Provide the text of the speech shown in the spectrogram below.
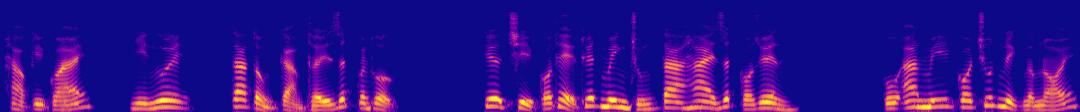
hảo kỳ quái, nhìn ngươi, ta tổng cảm thấy rất quen thuộc. Kia chỉ có thể thuyết minh chúng ta hai rất có duyên. Cô An Mỹ có chút nghịch ngầm nói,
